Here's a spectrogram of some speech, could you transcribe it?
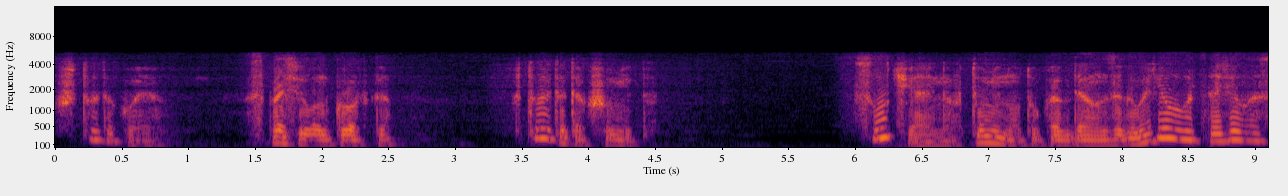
«Что такое?» — спросил он кротко. «Кто это так шумит?» Случайно, в ту минуту, когда он заговорил, воцарилась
